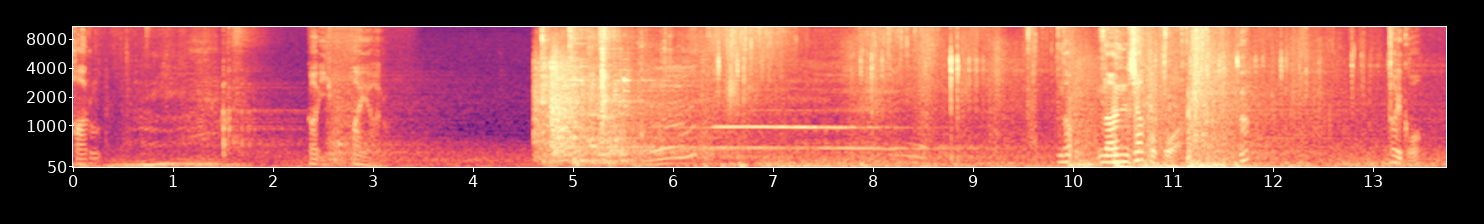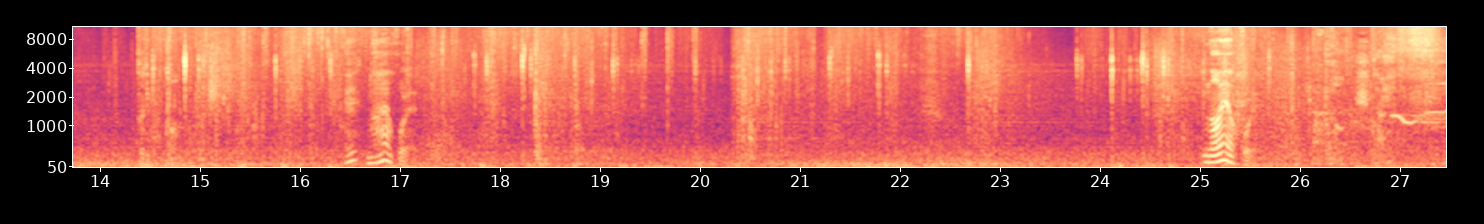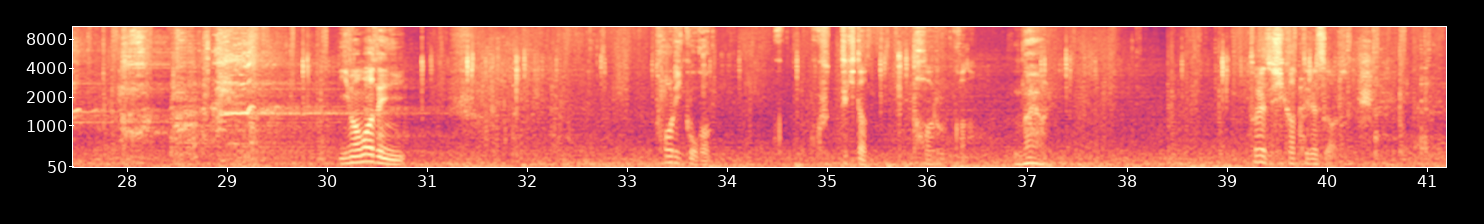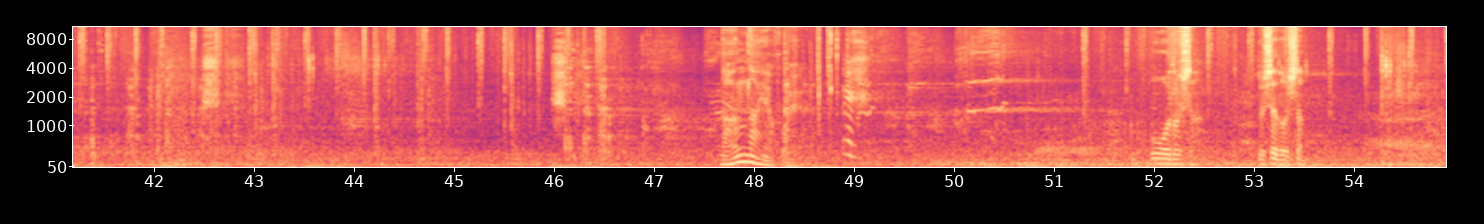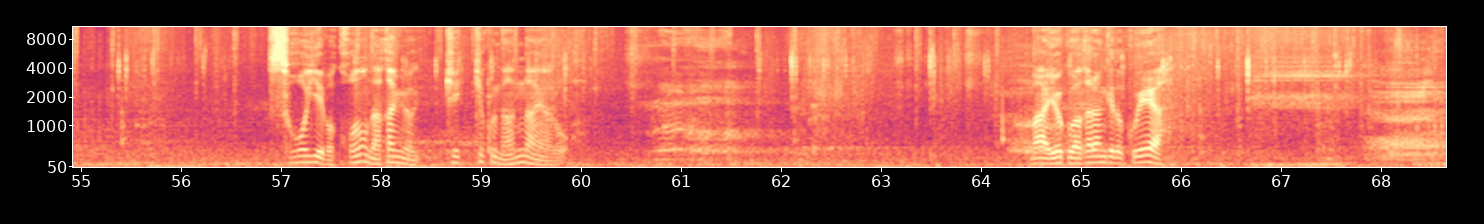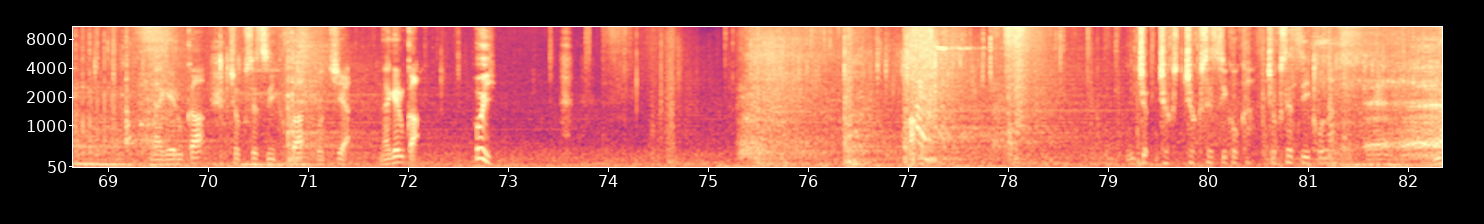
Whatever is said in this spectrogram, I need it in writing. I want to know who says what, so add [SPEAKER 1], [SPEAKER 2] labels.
[SPEAKER 1] 樽がいっぱいある。な、なんじゃここは？んトリコ？トリコか？え、なんやこれ？なんやこれ？今までにトリコがく食ってきた樽かな。なんやあれ？とりあえず光ってるやつがある。なんなんやこれ。おおどうした？どうした？どうした？そういえばこの中身は結局何なんやろまあよくわからんけど食えや。投げるか？直接行くか？どっちや。投げるか？ほい。あ。ちょちょ直接行こうか。直接行こうな。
